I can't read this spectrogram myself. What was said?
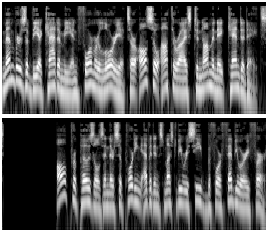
Members of the Academy and former laureates are also authorized to nominate candidates. All proposals and their supporting evidence must be received before February 1.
